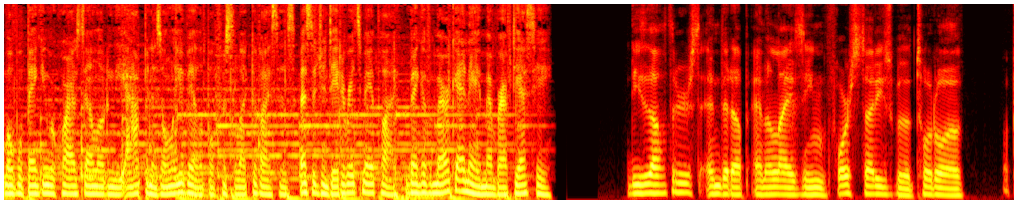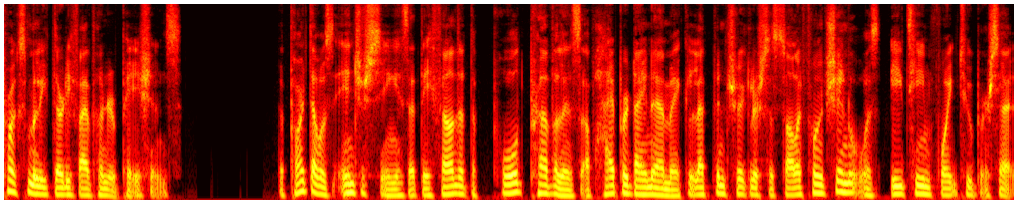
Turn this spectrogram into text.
Mobile banking requires downloading the app and is only available for select devices. Message and data rates may apply. Bank of America and a member FDIC. These authors ended up analyzing four studies with a total of approximately 3,500 patients. The part that was interesting is that they found that the pooled prevalence of hyperdynamic left ventricular systolic function was 18.2%.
